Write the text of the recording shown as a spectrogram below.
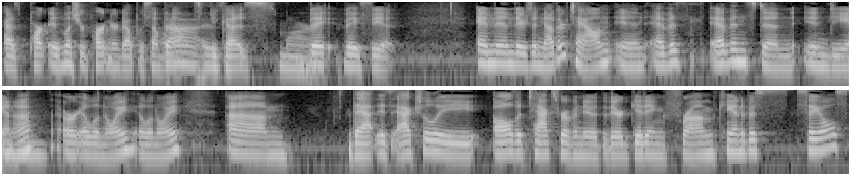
as part unless you're partnered up with someone that else because smart. they they see it. And then there's another town in Evanston, Indiana mm-hmm. or Illinois, Illinois. Um, that is actually all the tax revenue that they're getting from cannabis sales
